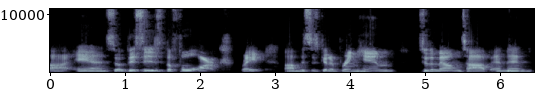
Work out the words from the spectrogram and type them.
Uh, and so this is the full arc, right? Um, this is going to bring him to the mountaintop and then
